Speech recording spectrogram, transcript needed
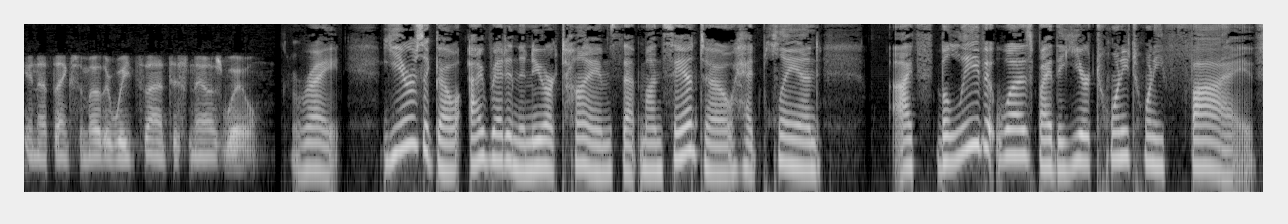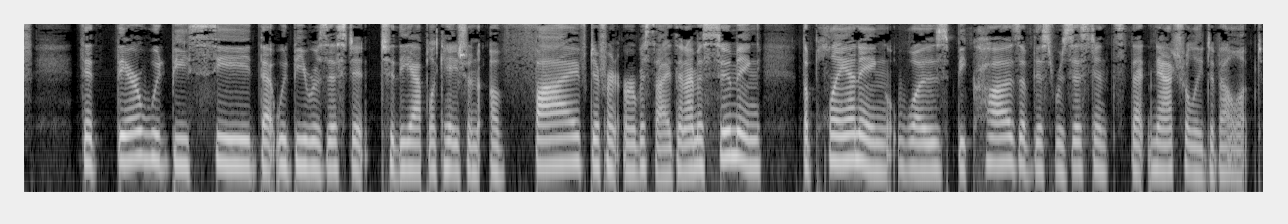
and I think some other weed scientists now as well. Right. Years ago, I read in the New York Times that Monsanto had planned, I believe it was by the year 2025, that there would be seed that would be resistant to the application of five different herbicides. And I'm assuming the planning was because of this resistance that naturally developed.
